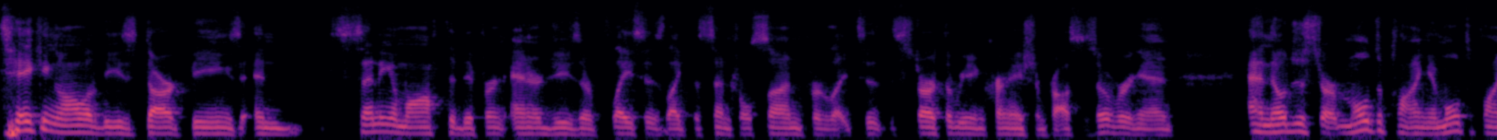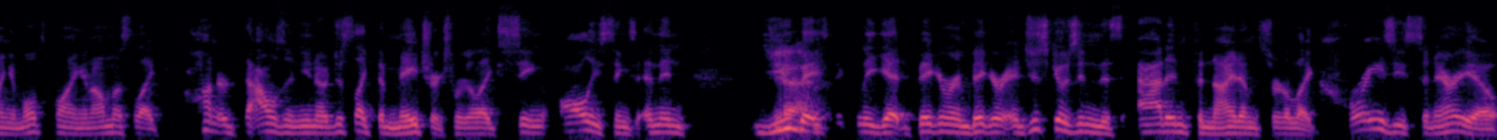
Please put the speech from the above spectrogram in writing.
taking all of these dark beings and sending them off to different energies or places like the central sun for like to start the reincarnation process over again and they'll just start multiplying and multiplying and multiplying and almost like 100,000 you know just like the matrix where you're like seeing all these things and then you Yeah. basically get bigger and bigger and just goes into this ad infinitum sort of like crazy scenario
